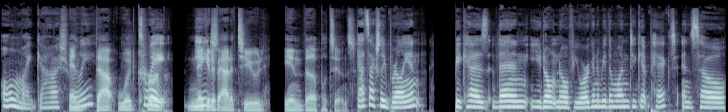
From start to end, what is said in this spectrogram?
oh my gosh, really? And that would So curb wait, negative each- attitude in the platoons. That's actually brilliant because then you don't know if you're going to be the one to get picked. And so,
